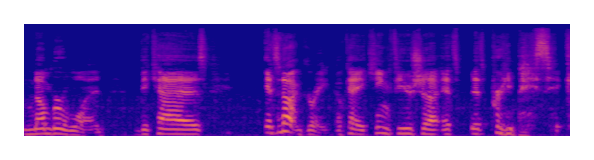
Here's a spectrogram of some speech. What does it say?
number one because it's not great. Okay, King Fuchsia, it's it's pretty basic.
